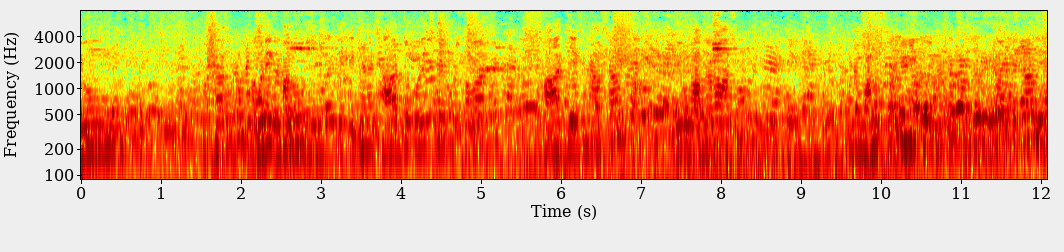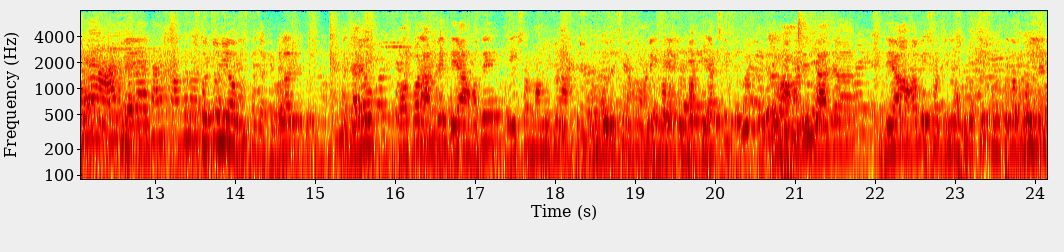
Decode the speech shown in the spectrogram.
এবং অনেক মানুষ এখানে সাহায্য করেছে এবং সবার সাহায্যে এখানে আসা এবং আপনারাও আসুন মানে মানুষ খুব পীড়িত শোচনীয় অবস্থা যাকে বলে। যাই হোক, পরপর আপডেট দেওয়া হবে। এই সব মানুষজন আসতে শুরু করেছে, এখন অনেক মানুষজন বাকি আছে। এবং আমাদের যা যা দেওয়া হবে, সব জিনিসগুলোকে তো সন্তুদা বললেন,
